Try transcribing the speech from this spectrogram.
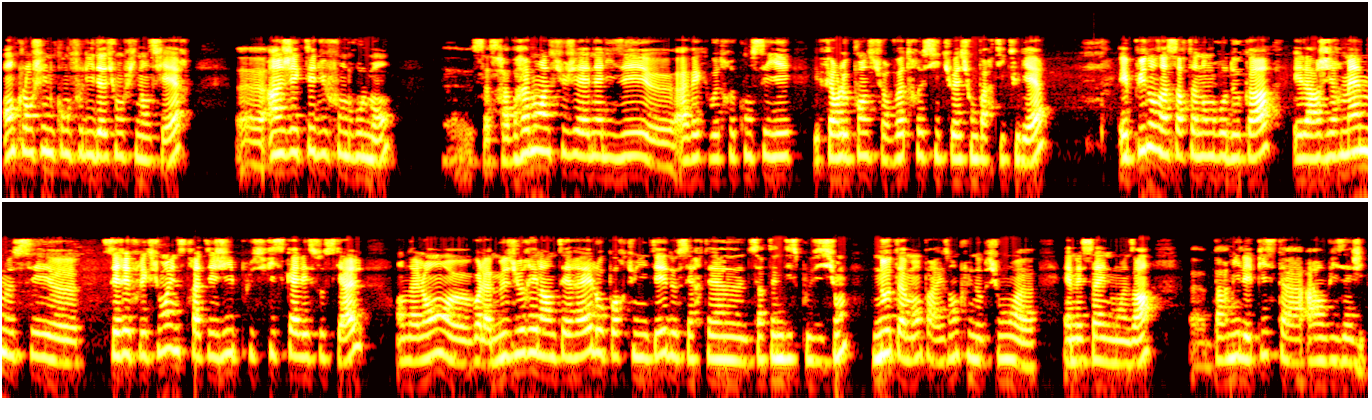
enclencher une consolidation financière, euh, injecter du fonds de roulement euh, ça sera vraiment un sujet à analyser avec votre conseiller et faire le point sur votre situation particulière. Et puis, dans un certain nombre de cas, élargir même ces, réflexions à une stratégie plus fiscale et sociale en allant voilà, mesurer l'intérêt, l'opportunité de certaines, certaines dispositions, notamment par exemple une option MSA N-1 parmi les pistes à, envisager.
